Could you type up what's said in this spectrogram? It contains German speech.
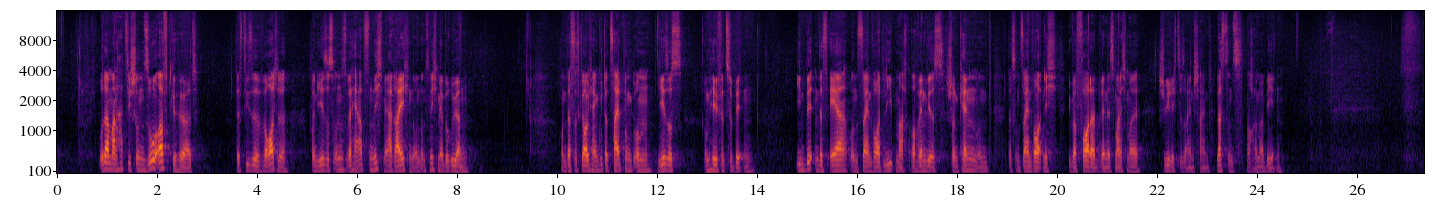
Oder man hat sie schon so oft gehört, dass diese Worte von Jesus unsere Herzen nicht mehr erreichen und uns nicht mehr berühren. Und das ist, glaube ich, ein guter Zeitpunkt, um Jesus um Hilfe zu bitten. Ihn bitten, dass er uns sein Wort lieb macht, auch wenn wir es schon kennen und dass uns sein Wort nicht überfordert, wenn es manchmal schwierig zu sein scheint. Lasst uns noch einmal beten.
